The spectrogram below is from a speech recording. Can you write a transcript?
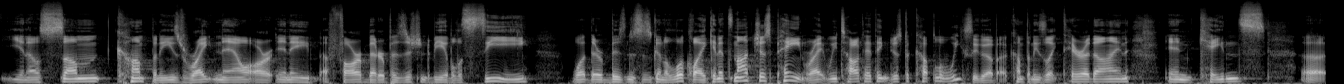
you know, some companies right now are in a, a far better position to be able to see what their business is going to look like. And it's not just paint, right? We talked, I think, just a couple of weeks ago about companies like Teradyne and Cadence, uh,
